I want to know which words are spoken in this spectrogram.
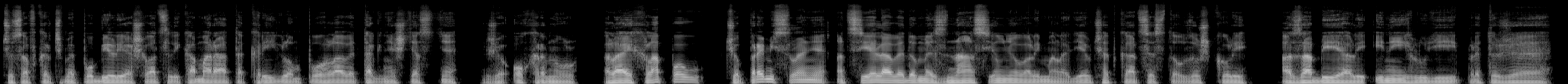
čo sa v krčme pobili a švacli kamaráta kríglom po hlave tak nešťastne, že ochrnul, ale aj chlapov, čo premyslene a cieľavedome znásilňovali malé dievčatká cestou zo školy a zabíjali iných ľudí, pretože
